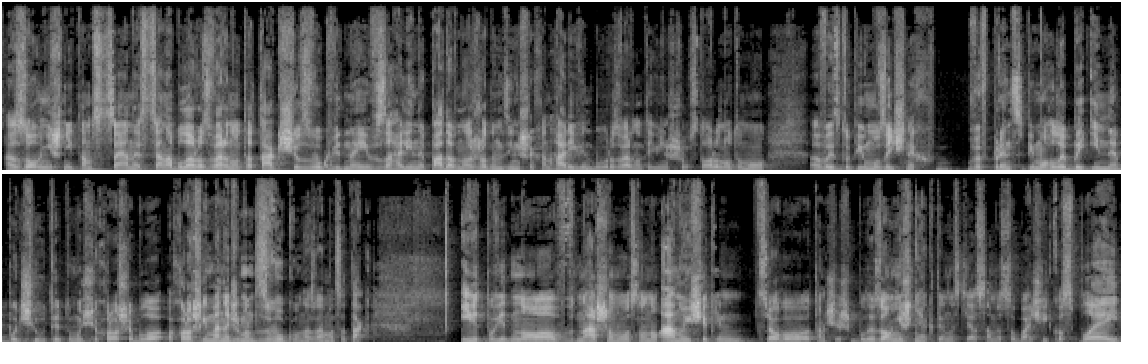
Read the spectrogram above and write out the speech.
А зовнішні там сцени, сцена була розвернута так, що звук від неї взагалі не падав на жоден з інших ангарів. Він був розвернутий в іншу сторону, тому е, виступів музичних ви, в принципі, могли би і не почути, тому що хороше було хороший менеджмент звуку, назвемо це так. І відповідно в нашому основному. А, ну і ще крім цього, там ще ж були зовнішні активності, а саме собачий косплей,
